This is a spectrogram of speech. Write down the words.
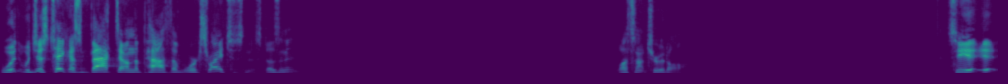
would, would just take us back down the path of works righteousness, doesn't it? Well, that's not true at all. See, it,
